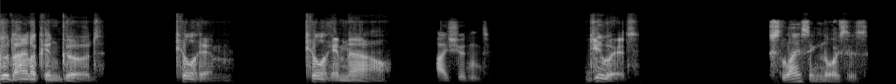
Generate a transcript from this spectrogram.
Good Anakin good. Kill him. Kill him now. I shouldn't. Do it. Slicing noises.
